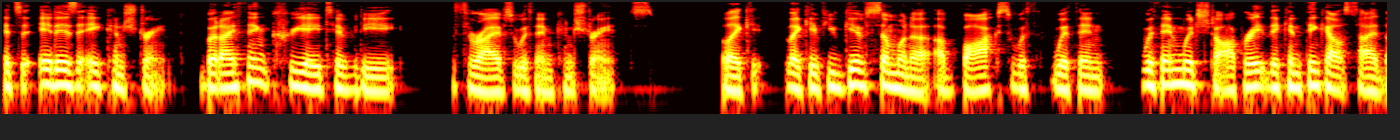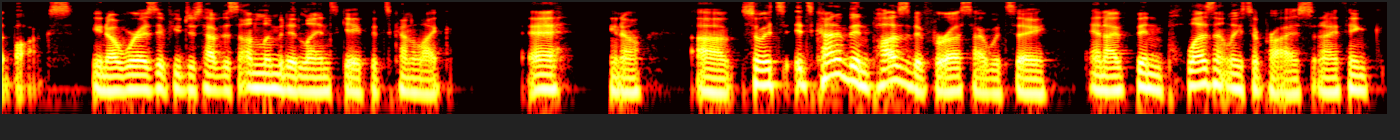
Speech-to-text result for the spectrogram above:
it's it is a constraint, but I think creativity thrives within constraints. Like like if you give someone a, a box with within within which to operate, they can think outside the box. You know, whereas if you just have this unlimited landscape, it's kind of like, eh, you know. Uh, so it's it's kind of been positive for us, I would say, and I've been pleasantly surprised. And I think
